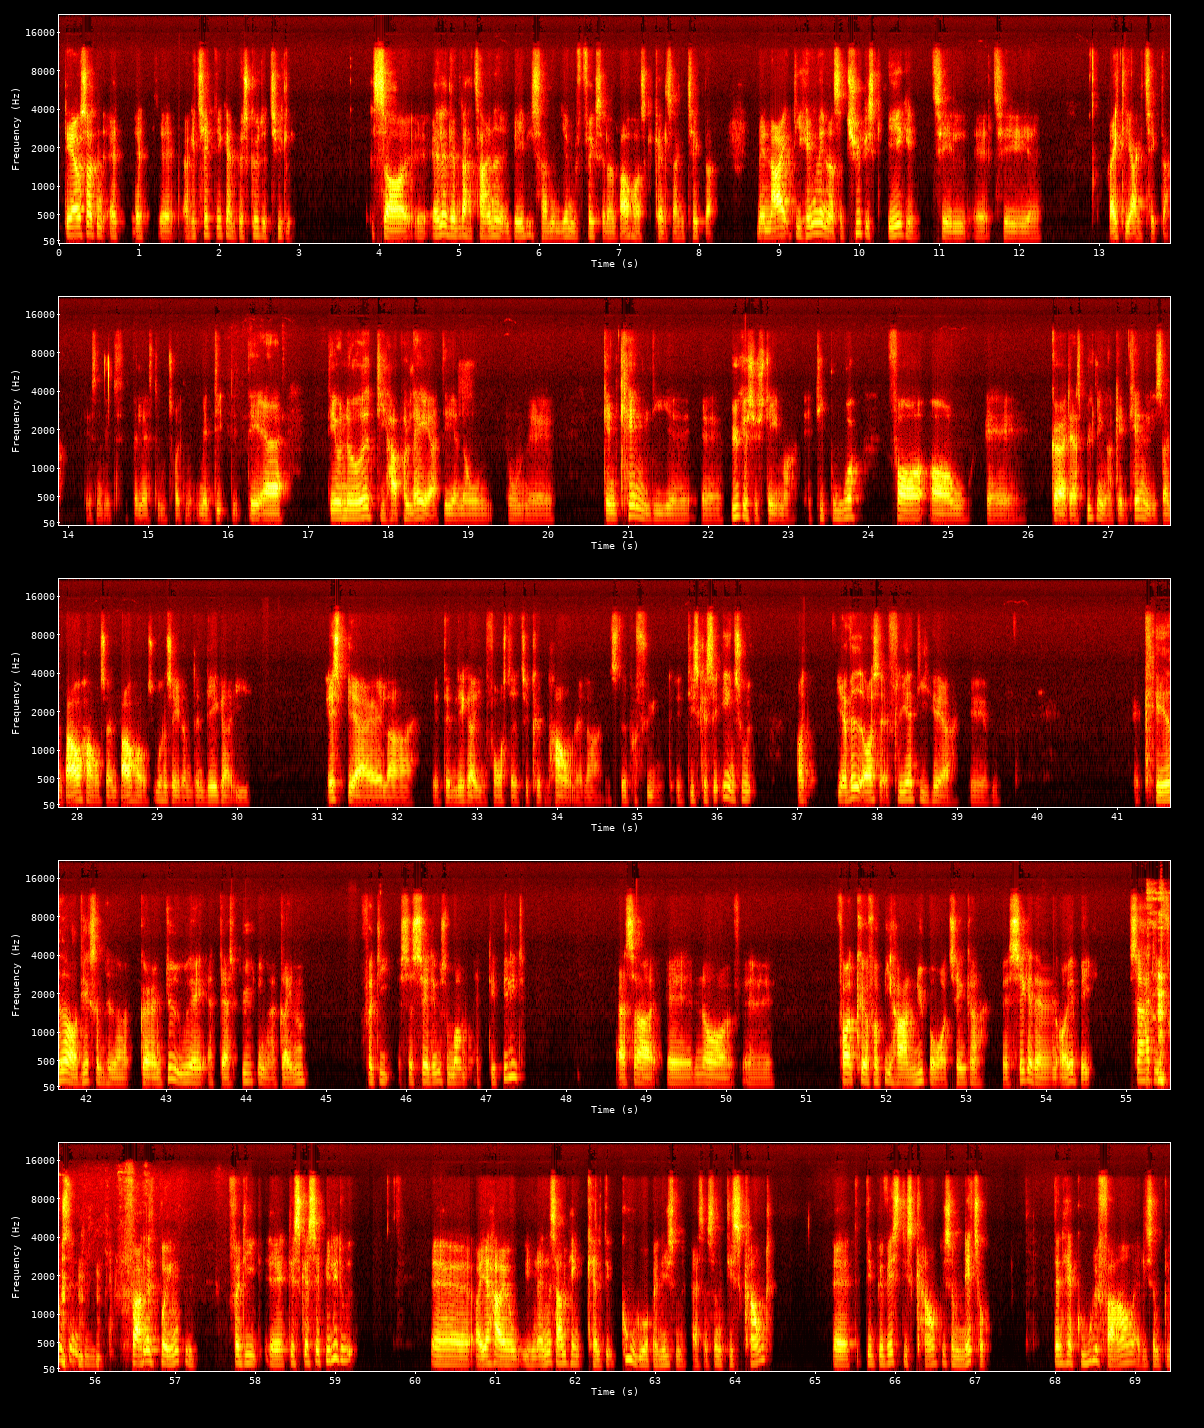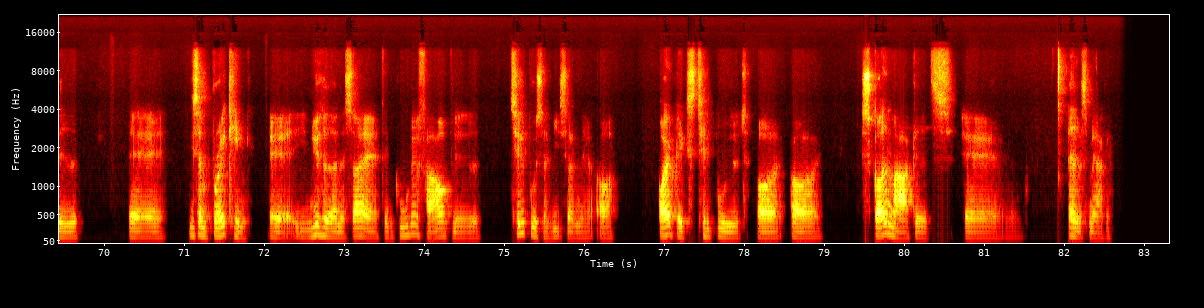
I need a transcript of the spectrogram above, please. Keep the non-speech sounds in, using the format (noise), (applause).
det er jo sådan, at, at, at arkitekt ikke er en beskyttet titel. Så øh, alle dem, der har tegnet en baby sammen hjemme fix eller en baghaus, skal kaldes arkitekter. Men nej, de henvender sig typisk ikke til, øh, til øh, rigtige arkitekter. Det er sådan lidt belastet udtryk. Men de, de, det, er, det er jo noget, de har på lager. Det er nogle, nogle øh, genkendelige øh, byggesystemer, de bruger for at øh, gøre deres bygninger genkendelige. Så en Bauhaus er en Bauhaus, uanset om den ligger i Esbjerg, eller den ligger i en forstad til København, eller et sted på Fyn. De skal se ens ud. Og jeg ved også, at flere af de her øh, kæder og virksomheder gør en dyd ud af, at deres bygninger er grimme, fordi så ser det ud som om, at det er billigt. Altså, øh, når øh, folk kører forbi Harald Nyborg og tænker, sikkert er en øje B, så har de fuldstændig (laughs) fanget pointen, fordi øh, det skal se billigt ud. Øh, og jeg har jo i en anden sammenhæng kaldt det gul urbanisme, altså sådan discount. Øh, det er bevidst discount, ligesom netto. Den her gule farve er ligesom blevet, øh, ligesom breaking øh, i nyhederne, så er den gule farve blevet tilbudsaviserne og øjeblikstilbuddet og, og skodmarkedets øh, adelsmærke.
